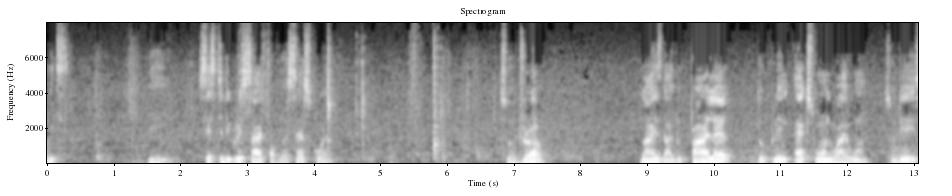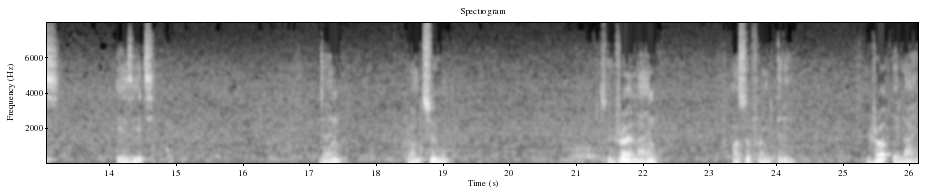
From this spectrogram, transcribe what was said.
with the 60 degree side of your set square so draw lines that will be parallel to plane x1 y1 so this is it. Then from 2 so draw a line. Also from 3 draw a line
